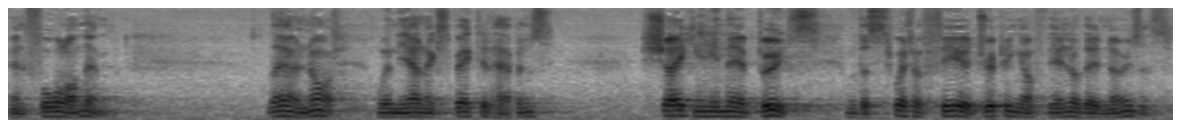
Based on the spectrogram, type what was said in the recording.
and fall on them. They are not, when the unexpected happens, shaking in their boots with the sweat of fear dripping off the end of their noses.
